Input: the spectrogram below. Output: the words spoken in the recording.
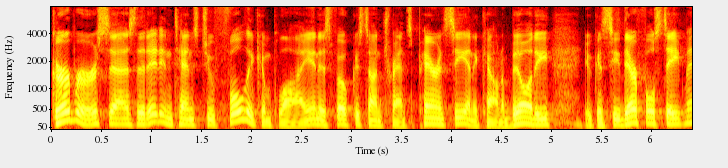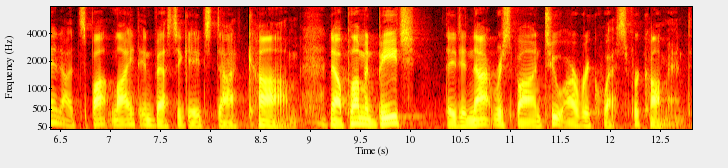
Gerber says that it intends to fully comply and is focused on transparency and accountability. You can see their full statement at spotlightinvestigates.com. Now, Plum and Beach, they did not respond to our request for comment.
